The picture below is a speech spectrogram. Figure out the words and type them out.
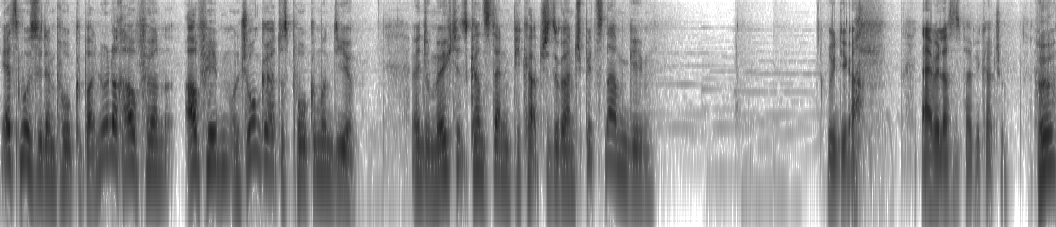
Jetzt musst du den Pokéball nur noch aufhören, aufheben und schon gehört das Pokémon dir. Wenn du möchtest, kannst du deinem Pikachu sogar einen Spitznamen geben. Rüdiger. Nein, wir lassen es bei Pikachu. Hä?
